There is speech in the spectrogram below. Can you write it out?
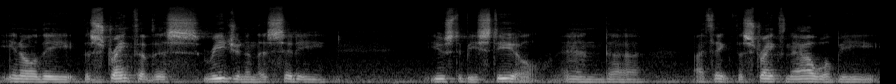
you know, the, the strength of this region and this city used to be steel, and uh, I think the strength now will be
